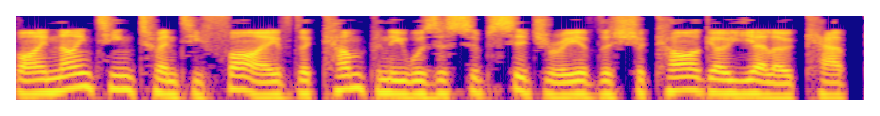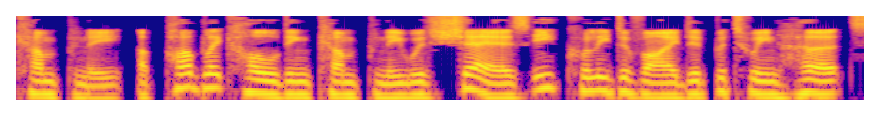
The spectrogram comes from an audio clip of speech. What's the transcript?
By 1925 the company was a subsidiary of the Chicago Yellow Cab Company, a public holding company with shares equally divided between Hertz,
